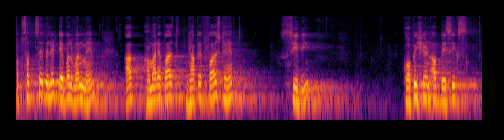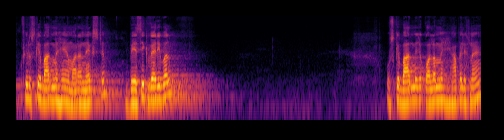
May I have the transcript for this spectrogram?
अब सबसे पहले टेबल वन में अब हमारे पास यहाँ पे फ़र्स्ट है c b coefficient of basics फिर उसके बाद में है हमारा नेक्स्ट बेसिक वेरिएबल उसके बाद में जो कॉलम में यहाँ पे लिखना है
